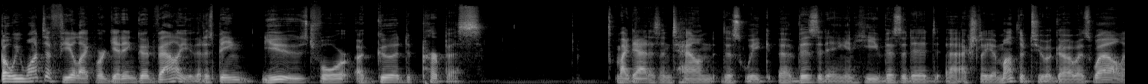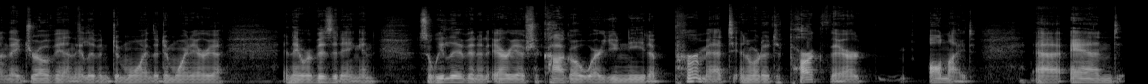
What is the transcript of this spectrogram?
But we want to feel like we're getting good value, that is being used for a good purpose my dad is in town this week uh, visiting, and he visited uh, actually a month or two ago as well. And they drove in. They live in Des Moines, the Des Moines area, and they were visiting. And so we live in an area of Chicago where you need a permit in order to park there all night. Uh, and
